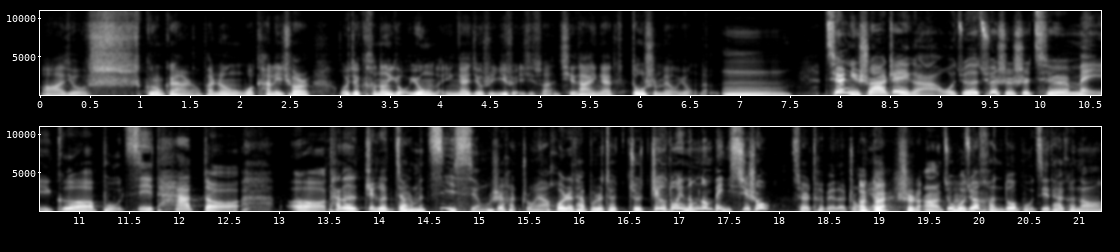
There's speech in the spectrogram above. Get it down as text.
啊，有是各种各样的。反正我看了一圈儿，我觉得可能有用的应该就是乙水肌酸，其他应该都是没有用的。嗯，其实你说到这个啊，我觉得确实是，其实每一个补剂它的。呃，它的这个叫什么剂型是很重要，或者它不是它就这个东西能不能被你吸收，其实特别的重要。啊，对，是的，啊，就我嗯觉得很多补剂它可能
